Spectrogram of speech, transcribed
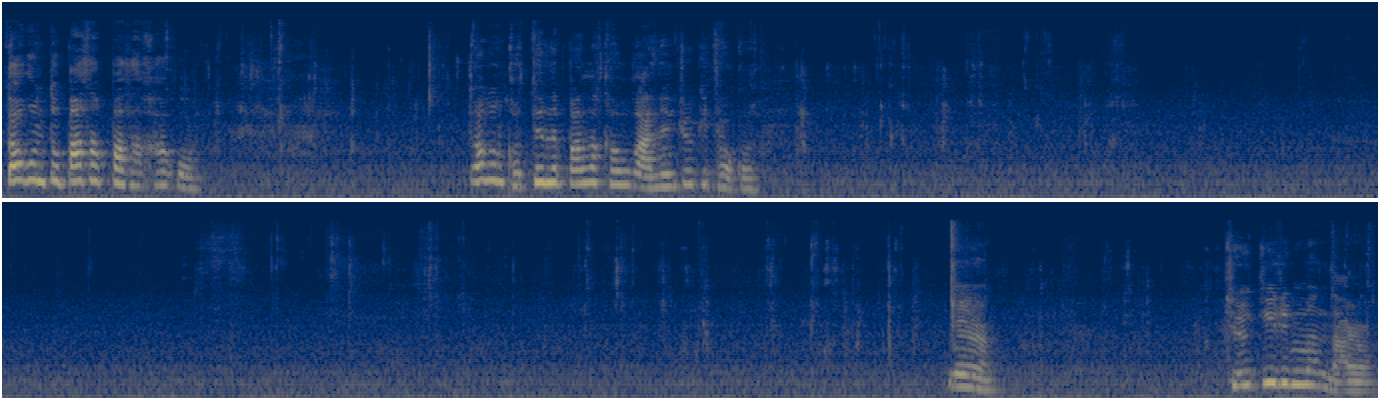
떡은 또 바삭바삭하고 떡은 겉에는 바삭하고 안은 쫄깃하고. 예 들기름만 나요.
